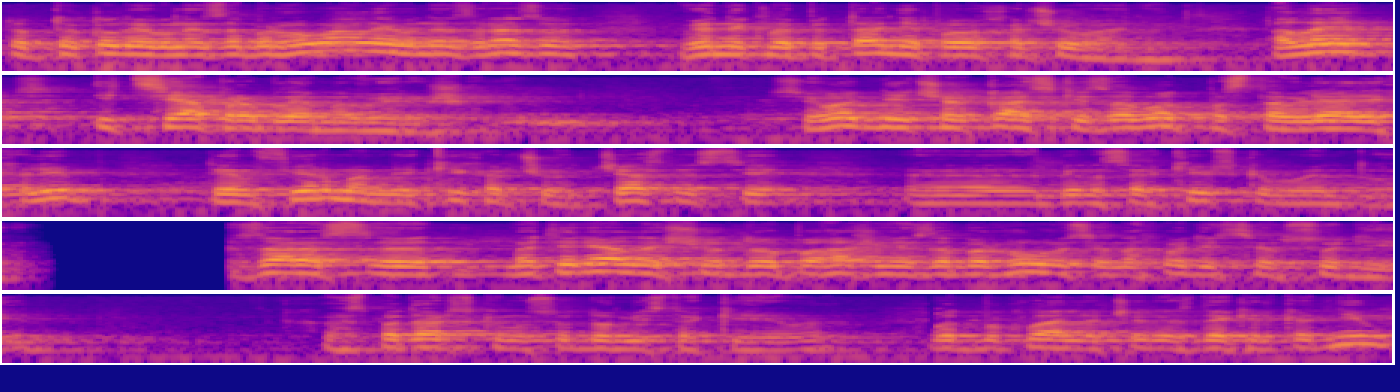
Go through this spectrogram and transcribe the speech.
Тобто, коли вони заборгували, вони зразу виникли питання по харчуванню. Але і ця проблема вирішена. Сьогодні Черкаський завод поставляє хліб тим фірмам, які харчують, в частності е, Білоцерківському воєнтору. Зараз е, матеріали щодо погашення заборгованості знаходяться в суді, господарському суду міста Києва. От буквально через декілька днів,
